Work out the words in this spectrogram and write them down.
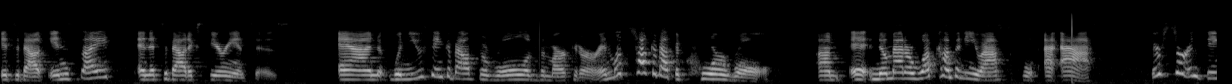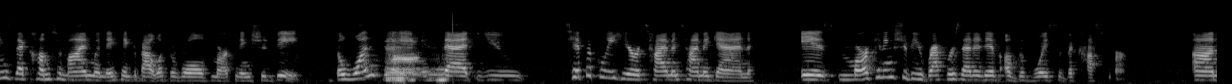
it's about insights, and it's about experiences. And when you think about the role of the marketer, and let's talk about the core role. Um, it, no matter what company you ask, ask, there's certain things that come to mind when they think about what the role of marketing should be. The one thing that you typically hear time and time again is marketing should be representative of the voice of the customer. Um,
